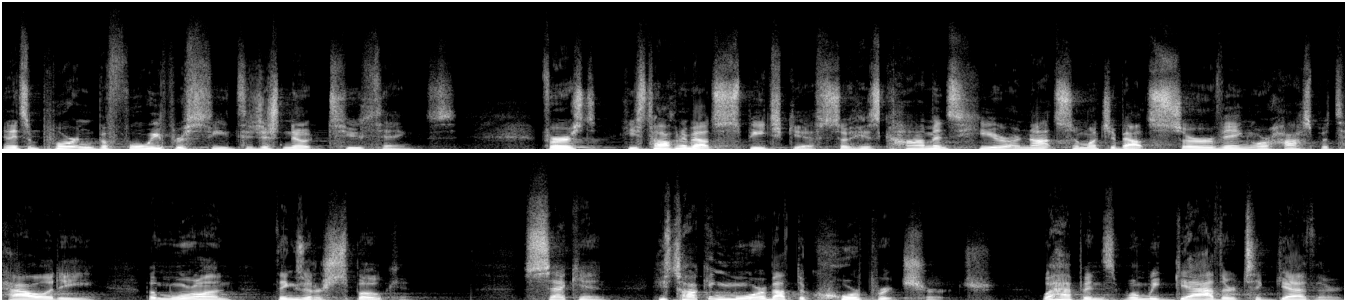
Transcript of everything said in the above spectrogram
And it's important before we proceed to just note two things. First, he's talking about speech gifts. So, his comments here are not so much about serving or hospitality, but more on things that are spoken. Second, he's talking more about the corporate church what happens when we gather together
